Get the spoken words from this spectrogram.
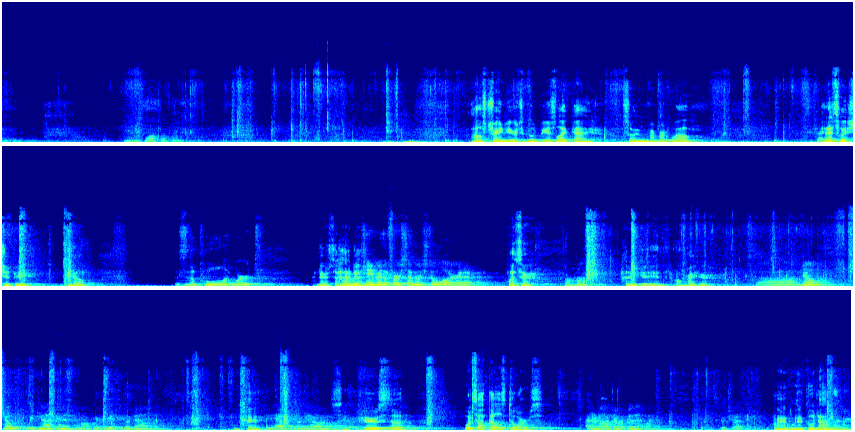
Can you just walk with me? I was trained years ago to be his light guy, so I remember it well. And that's the way it should be, you know? This is the pool at Wirt. And there's the high When we dive. came here the first time, there was still water in it. What's there? Uh huh. How do you get in? Oh, right here. Uh, no. Nope, we cannot get in from up here. We have to go down. Okay. We have to go down. uh, Here's the. What's out those doors? I don't know. I've never been that way. Let's go check. All right, we're gonna go down there.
